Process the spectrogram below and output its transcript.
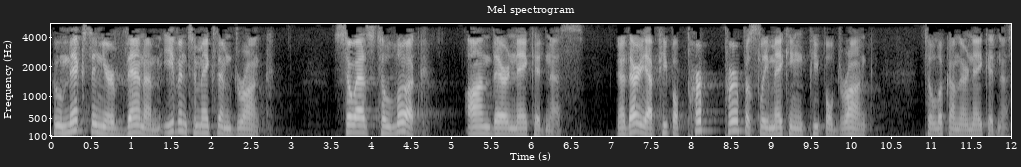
who mix in your venom, even to make them drunk, so as to look on their nakedness. Now, there you have people pur- purposely making people drunk to look on their nakedness.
